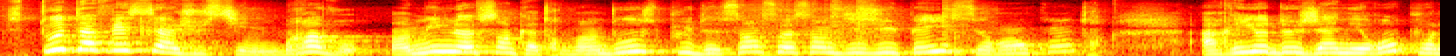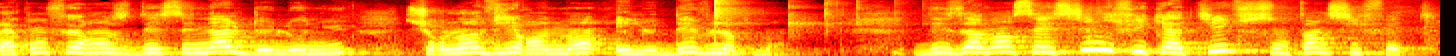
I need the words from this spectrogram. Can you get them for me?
C'est tout à fait ça, Justine. Bravo. En 1992, plus de 178 pays se rencontrent à Rio de Janeiro pour la conférence décennale de l'ONU sur l'environnement et le développement. Des avancées significatives sont ainsi faites,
